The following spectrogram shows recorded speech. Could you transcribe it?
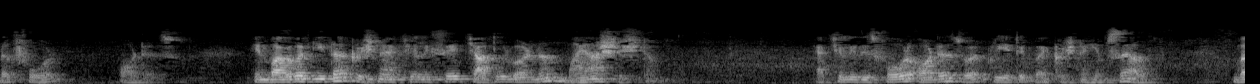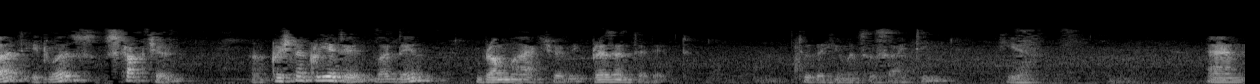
the four orders. In Bhagavad Gita, Krishna actually said Chaturvarna Maya Shishtam. Actually, these four orders were created by Krishna himself, but it was structured. Uh, Krishna created, but then Brahma actually presented it to the human society here. And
